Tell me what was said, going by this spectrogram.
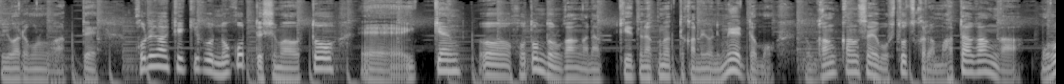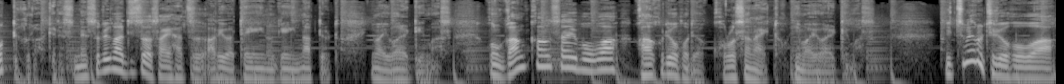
言われるものがあってこれが結局残ってしまうと、えー、一見ほとんどのがんが消えてなくなったかのように見えてもがん幹細胞一つからまたがんが戻ってくるわけですね。それが実は再発あるいは転移の原因になっていると今言われています。このがん幹細胞は化学療法では殺せないと今言われています。3つ目の治療法は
